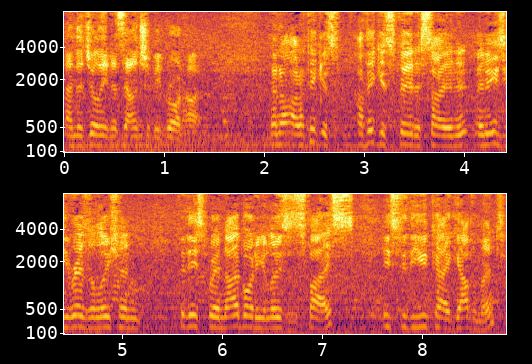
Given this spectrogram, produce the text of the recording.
and that Julian Assange should be brought home. And I think it's I think it's fair to say an, an easy resolution for this, where nobody loses face, is for the UK government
